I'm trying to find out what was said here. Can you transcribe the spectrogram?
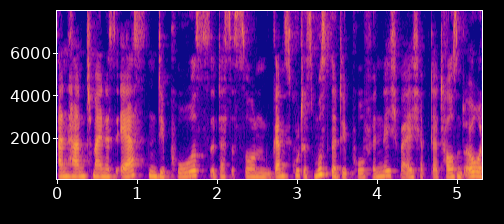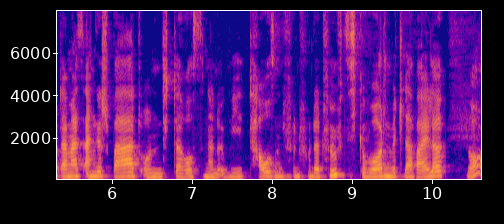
anhand meines ersten Depots, das ist so ein ganz gutes Musterdepot, finde ich, weil ich habe da 1000 Euro damals angespart und daraus sind dann irgendwie 1550 geworden mittlerweile. Oh.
